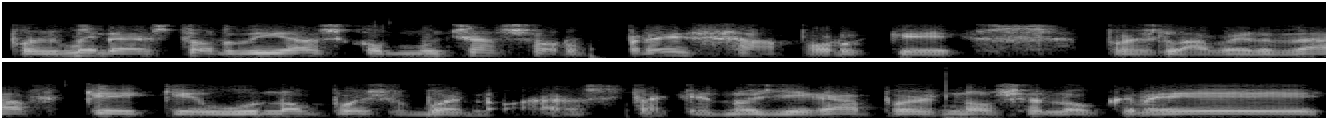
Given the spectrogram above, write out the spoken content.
Pues mira, estos días con mucha sorpresa, porque pues la verdad que, que uno, pues bueno, hasta que no llega, pues no se lo cree,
